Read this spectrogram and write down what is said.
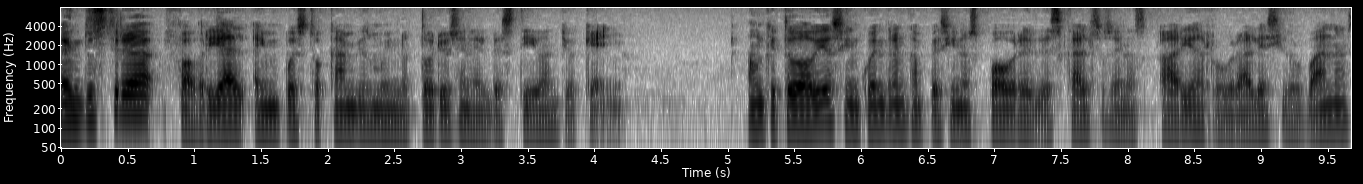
La industria fabrial ha impuesto cambios muy notorios en el vestido antioqueño. Aunque todavía se encuentran campesinos pobres descalzos en las áreas rurales y urbanas,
